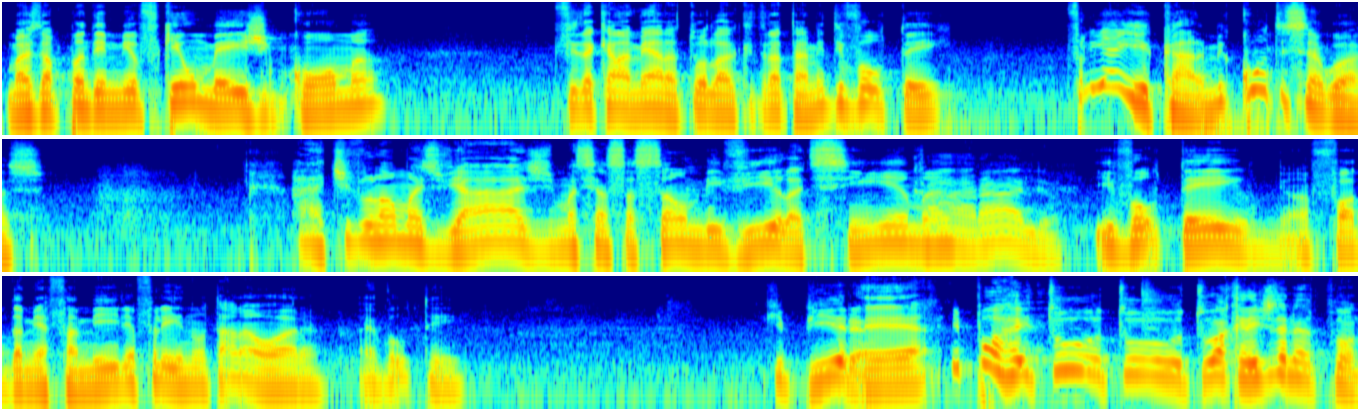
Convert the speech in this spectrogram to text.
mas na pandemia eu fiquei um mês em coma, fiz aquela merda toda lá, que tratamento e voltei. Falei, e aí, cara, me conta esse negócio. Ah, tive lá umas viagens, uma sensação, me vi lá de cima Caralho. e voltei. Uma foto da minha família, falei, não tá na hora. Aí voltei. Que pira. É, E porra, e tu, tu, tu acredita, né? Pô,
